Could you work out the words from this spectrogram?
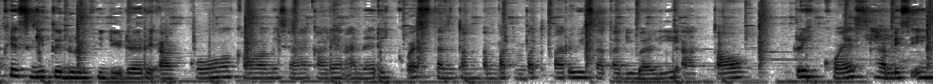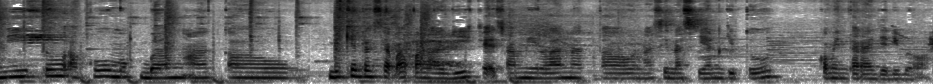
Oke, segitu dulu video dari aku. Kalau misalnya kalian ada request tentang tempat-tempat pariwisata di Bali atau request habis ini tuh aku mukbang atau bikin resep apa lagi kayak camilan atau nasi-nasian gitu, komentar aja di bawah.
